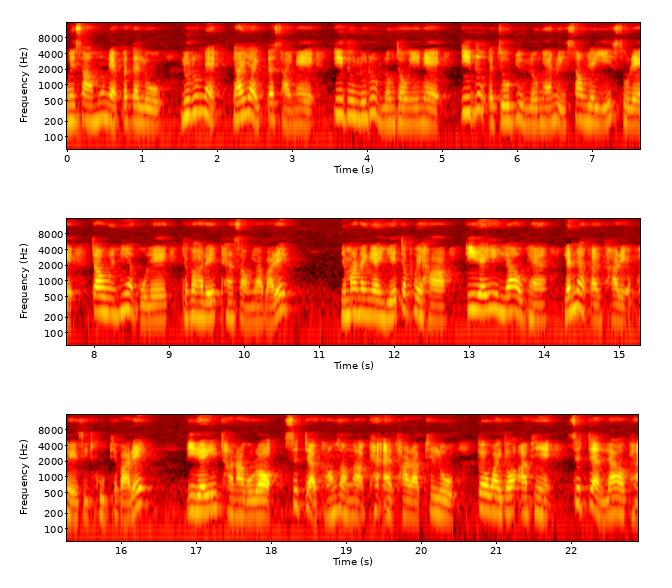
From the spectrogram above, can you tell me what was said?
ဝန်ဆောင်မှုနဲ့ပတ်သက်လို့လူမှုနဲ့ဓာတ်ရိုက်သက်ဆိုင်တဲ့ပြည်သူလူထုလုံခြုံရေးနဲ့ပြည်သူအကျိုးပြုလုပ်ငန်းတွေဆောင်ရွက်ရေးဆိုတဲ့တာဝန်နှစ်ရပ်ကိုလည်းတပါးတည်းထမ်းဆောင်ရပါတယ်။ မြန်မာနိုင်ငံရဲတပ်ဖွဲ့ဟာပြည်ထရေးလက်အောက်ခံလက်နက်ကင်ထားတဲ့အဖွဲ့အစည်းတစ်ခုဖြစ်ပါတယ်။ပြည်ထရေးဌာနကိုတော့စစ်တပ်ခေါင်းဆောင်ကခန့်အပ်ထားတာဖြစ်လို့တွယ်ဝိုက်သောအဖြစ်စစ်တပ်လက်အောက်ခံ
